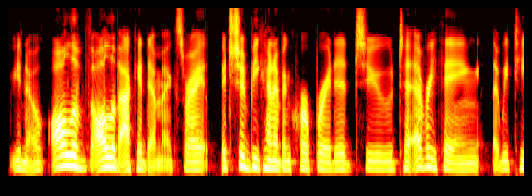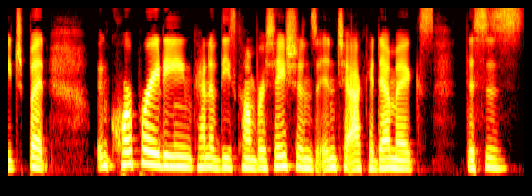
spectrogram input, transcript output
you know, all of all of academics, right? It should be kind of incorporated to to everything that we teach, but incorporating kind of these conversations into academics, this is,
